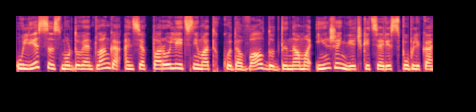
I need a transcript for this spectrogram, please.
У леса с мордовянтланга ансяк пару лет снимат, кода валду дынама инжень вечкица республика.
